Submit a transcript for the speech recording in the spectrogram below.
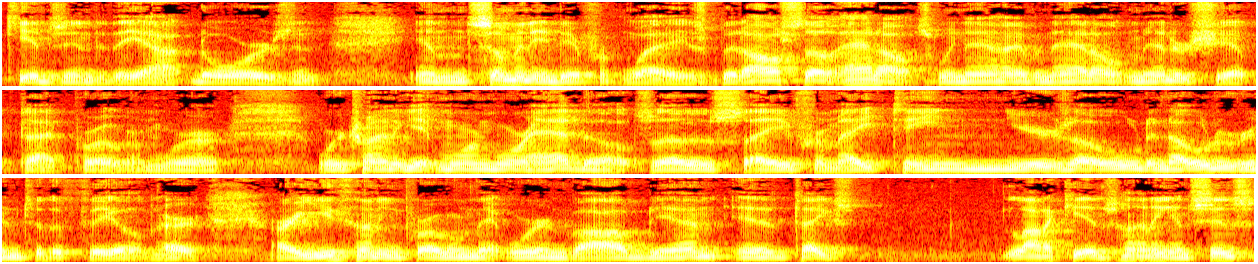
kids into the outdoors and in so many different ways, but also adults. We now have an adult mentorship type program where we're trying to get more and more adults, those say from 18 years old and older, into the field. Our our youth hunting program that we're involved in it takes a lot of kids hunting. And since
